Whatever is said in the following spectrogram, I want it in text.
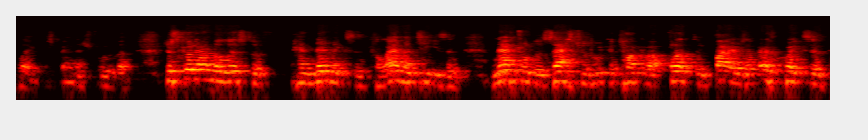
Plague, the Spanish flu, the, just go down the list of pandemics and calamities and natural disasters. We could talk about floods and fires and earthquakes and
